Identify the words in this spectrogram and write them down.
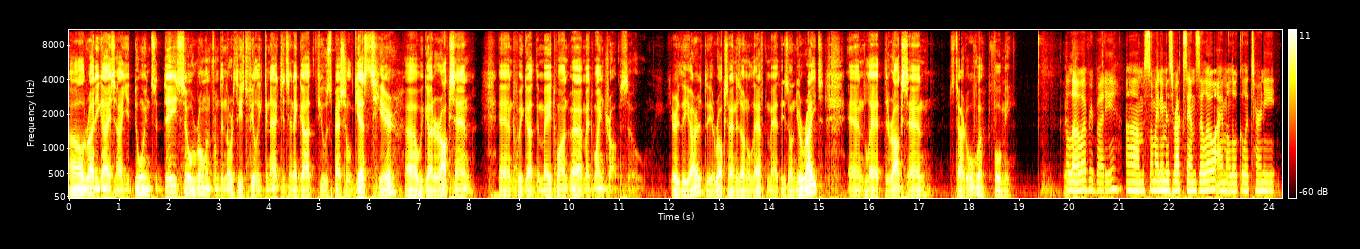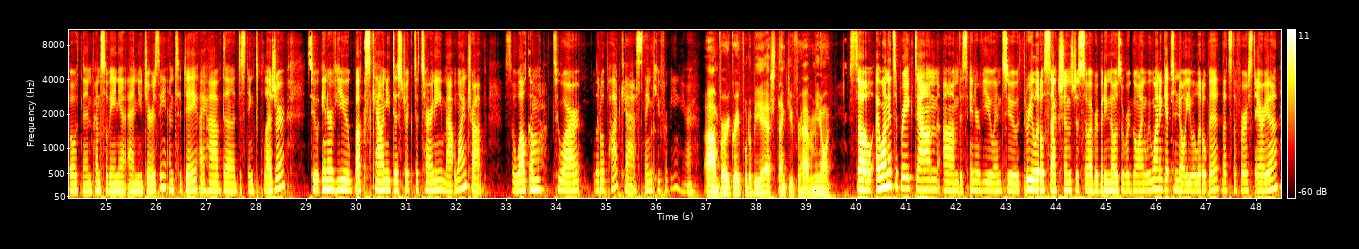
Alrighty, guys, how you doing today? So Roman from the Northeast Philly connected, and I got a few special guests here. Uh, we got Roxanne, and we got the Matt, Wan- uh, Matt Weintraub. So here they are. The Roxanne is on the left, Matt is on your right, and let the Roxanne start over for me. Hello, everybody. Um, so, my name is Roxanne Zhilo. I'm a local attorney both in Pennsylvania and New Jersey. And today I have the distinct pleasure to interview Bucks County District Attorney Matt Weintraub. So, welcome to our little podcast. Thank you for being here. I'm very grateful to be asked. Thank you for having me on. So, I wanted to break down um, this interview into three little sections just so everybody knows where we're going. We want to get to know you a little bit. That's the first area.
